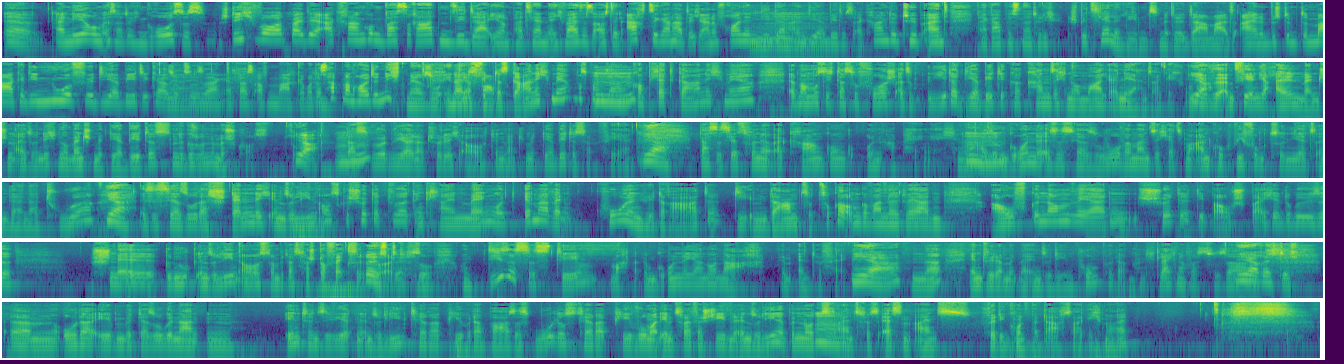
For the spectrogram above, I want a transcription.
Äh, Ernährung ist natürlich ein großes Stichwort bei der Erkrankung. Was raten Sie da Ihren Patienten? Ich weiß es aus den 80ern hatte ich eine Freundin, die dann an Diabetes erkrankte, Typ 1. Da gab es natürlich spezielle Lebensmittel damals. Eine bestimmte Marke, die nur für Diabetiker sozusagen etwas auf den Markt gebracht. Das hat man heute nicht mehr so in Nein, der das Form. gibt es gar nicht mehr, muss man sagen. Komplett gar nicht mehr. Äh, Man muss sich das so vorstellen. Also jeder Diabetiker kann sich normal ernähren, sage ich. Und Ja. wir empfehlen ja allen Menschen, also nicht nur Menschen mit Diabetes, eine gesunde Mischkost. So. Ja, mhm. Das würden wir natürlich auch den Menschen mit Diabetes empfehlen. Ja. Das ist jetzt von der Erkrankung unabhängig. Ne? Mhm. Also im Grunde ist es ja so, wenn man sich jetzt mal anguckt, wie funktioniert es in der Natur. Ja. Es ist ja so, dass ständig Insulin ausgeschüttet wird in kleinen Mengen und immer wenn Kohlenhydrate, die im Darm zu Zucker umgewandelt werden, aufgenommen werden, schüttet die Bauchspeicheldrüse schnell genug Insulin aus, damit das verstoffwechselt Richtig. wird. So. Und dieses System macht man im Grunde ja nur nach, im Endeffekt. Ja. Ne? Entweder mit einer Insulinpumpe, da kann ich gleich noch was zu sagen. Ja, richtig. Ähm, oder eben mit der sogenannten intensivierten Insulintherapie oder Basis-Bolus-Therapie, wo man eben zwei verschiedene Insuline benutzt, Mhm. eins fürs Essen, eins für den Grundbedarf, sage ich mal.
